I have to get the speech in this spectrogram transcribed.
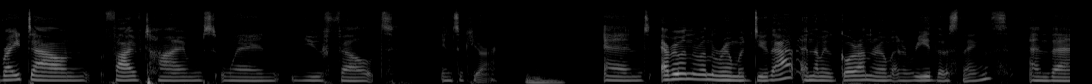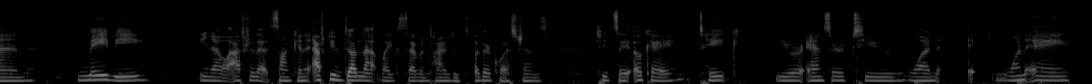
write down five times when you felt insecure Mhm. and everyone in the room would do that and then we would go around the room and read those things and then maybe you know after that sunk in after you've done that like seven times with other questions she'd say okay take your answer to 1 1a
